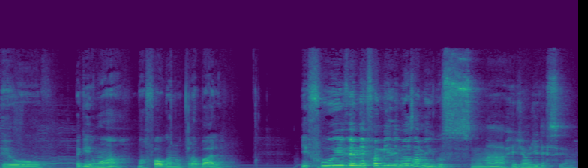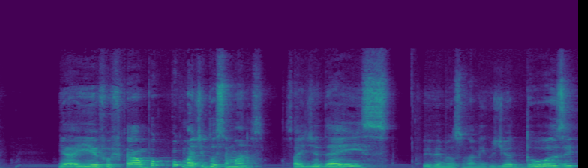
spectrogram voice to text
eu peguei uma, uma folga no trabalho e fui ver minha família e meus amigos na região de Irecê, né? E aí eu fui ficar um pouco, pouco mais de duas semanas. Saí dia 10, fui ver meus amigos dia 12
